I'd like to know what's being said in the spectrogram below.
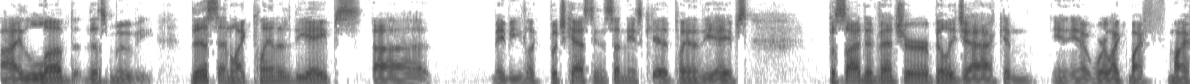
I loved this movie. This and like Planet of the Apes, uh, maybe like Butch Cassidy and the Sundance Kid, Planet of the Apes. Poseidon Adventure, Billy Jack, and you know were like my my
